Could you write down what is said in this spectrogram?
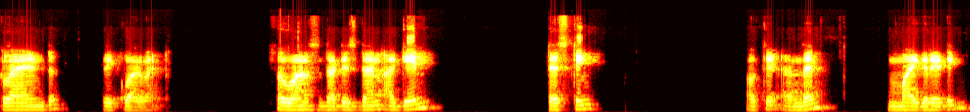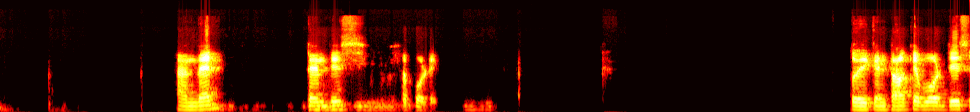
client requirement. So once that is done again testing. Okay? And then migrating and then 10th is supporting So you can talk about this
